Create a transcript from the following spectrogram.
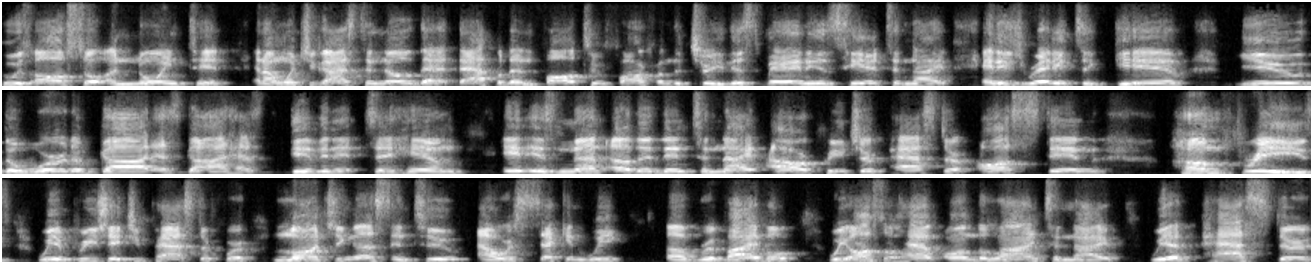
who is also anointed. And I want you guys to know that the apple doesn't fall too far from the tree. This man is here tonight and he's ready to give you the word of God as God has given it to him. It is none other than tonight, our preacher, Pastor Austin Humphreys. We appreciate you, Pastor, for launching us into our second week of revival. We also have on the line tonight, we have Pastor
